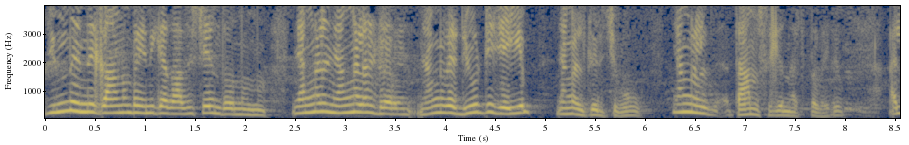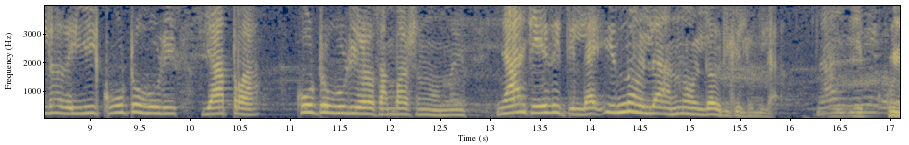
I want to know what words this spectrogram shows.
ഇന്ന് ഇന്ന് കാണുമ്പോൾ എനിക്കത് അതിശയം തോന്നുന്നു. ഞങ്ങൾ ഞങ്ങളുടെ ഞങ്ങളുടെ ഡ്യൂട്ടി ചെയ്യും. ഞങ്ങൾ തിരിച്ചു പോകും ഞങ്ങൾ താമസിക്കുന്നിടത്ത് വരും. അല്ലാതെ ഈ കൂട്ടുകൂടി യാത്ര കൂട്ടുകൂടിയുള്ള സംഭാഷണമൊന്നും ഞാൻ ചെയ്തിട്ടില്ല ഇന്നുമില്ല അന്നുമില്ല ഒരിക്കലുമില്ല. ഇല്ല ഈ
